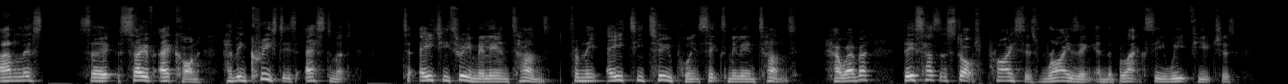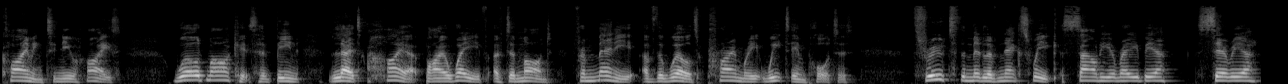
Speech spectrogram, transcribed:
Analysts so Sovecon have increased its estimate to 83 million tonnes from the 82.6 million tonnes. However, this hasn't stopped prices rising in the Black Sea wheat futures, climbing to new highs. World markets have been led higher by a wave of demand from many of the world's primary wheat importers. Through to the middle of next week, Saudi Arabia, Syria,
